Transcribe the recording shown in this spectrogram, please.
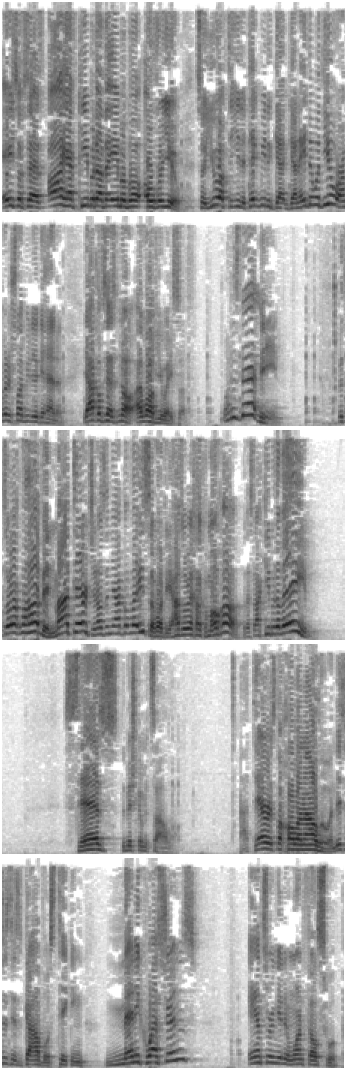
Esav says, I have kibbut of aim over you. So you have to either take me to Gan Eden with you, or I'm going to schlep you to Gehenna. Yaakov says, no, I love you, Esav. What does that mean? V'tzorach lahavin, ma terich, and Yaakov Esav. What, Yahazorecha kamocha? But that's not kibbut aim. Says the Mishkan Betzalel. Ateris the and this is his gavos, taking many questions, answering it in one fell swoop.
